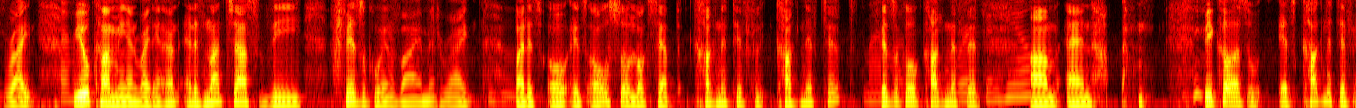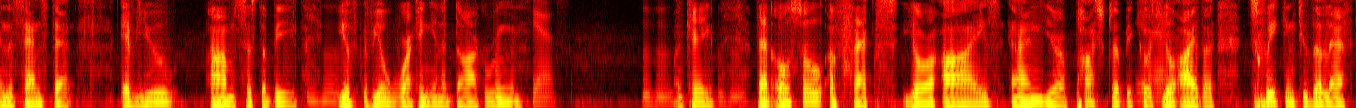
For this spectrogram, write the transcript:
right? You come in, right, and, and it's not just the physical environment, right, but it's o- it's also looks at cognitive, cognitive, My physical, cognitive, words in here. um, and because it's cognitive in the sense that if you, um, Sister B, Mm-hmm. you if you're working in a dark room, Yes. Okay, that also affects your eyes and your posture because you're either tweaking to the left,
